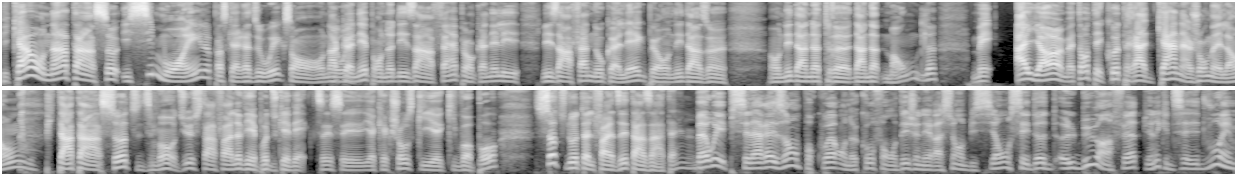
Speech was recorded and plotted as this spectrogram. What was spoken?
Puis quand on entend ça, ici moins, là, parce qu'à Radio X, on, on en Ah oui. connaît, puis on a des enfants, puis on connaît les, les enfants de nos collègues, puis on est dans un on est dans notre dans notre monde. là. Mais ailleurs, mettons, t'écoutes Radcan à journée longue, t'entends ça, tu te dis, mon Dieu, cet enfant-là vient pas du Québec. Tu sais, c'est- Il y a quelque chose qui, euh, qui va pas. Ça, tu dois te le faire dire de temps en temps. là. Ben oui, puis c'est la raison pourquoi on a cofondé Génération Ambition. C'est de, le but, en fait, il y en a qui disent, êtes-vous, hein,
